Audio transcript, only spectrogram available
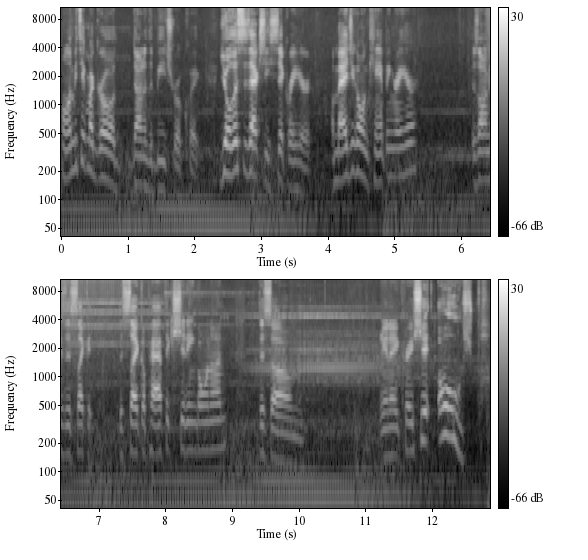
Well, let me take my girl down to the beach real quick. Yo, this is actually sick right here. Imagine going camping right here. As long as this like the psychopathic shit ain't going on. This um anti-crazy shit. Oh fuck.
